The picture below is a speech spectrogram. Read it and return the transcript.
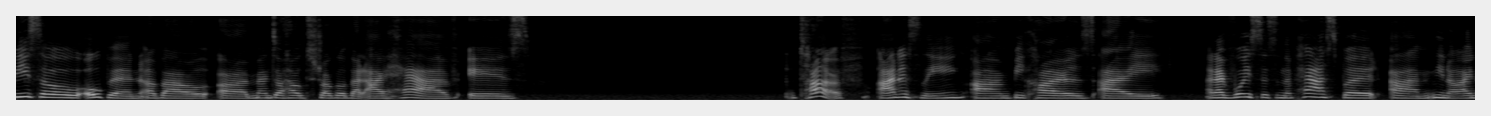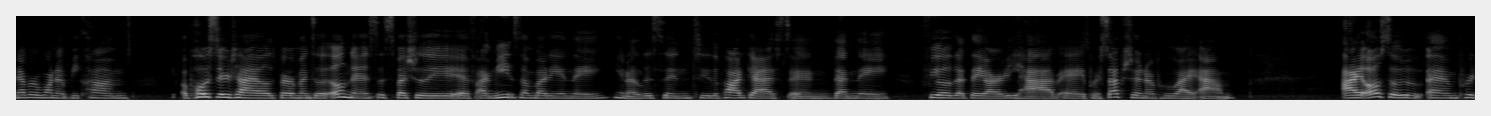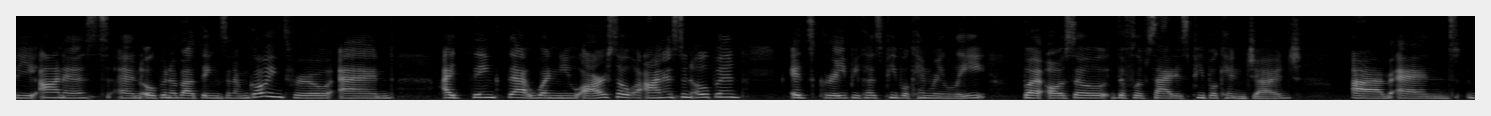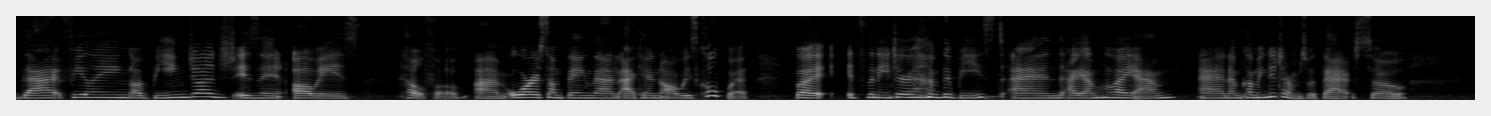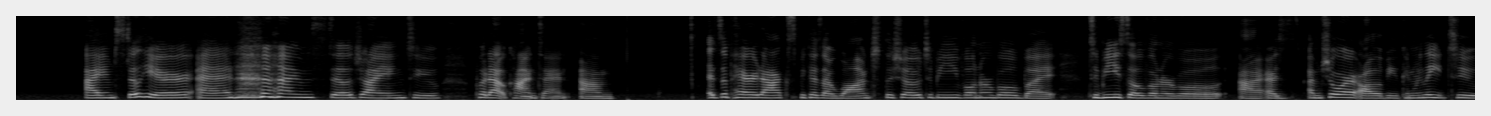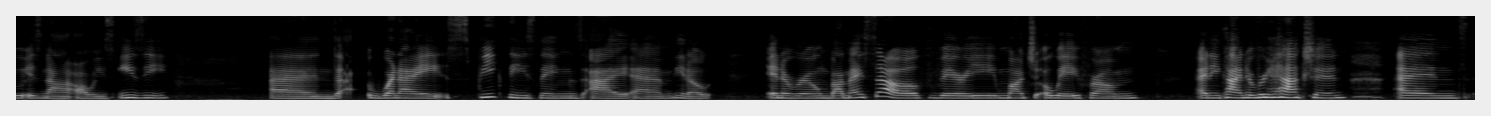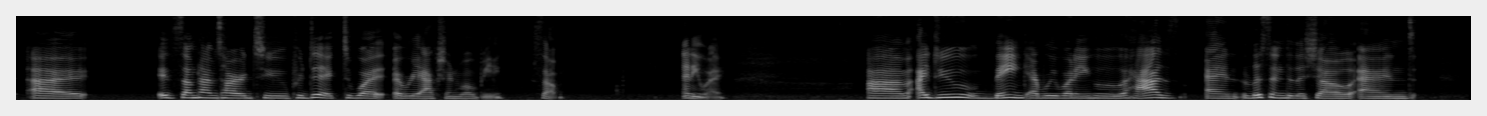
be so open about a mental health struggle that I have is tough, honestly, um, because I, and I've voiced this in the past, but, um, you know, I never want to become a poster child for a mental illness, especially if I meet somebody and they, you know, listen to the podcast and then they feel that they already have a perception of who I am. I also am pretty honest and open about things that I'm going through. And I think that when you are so honest and open, it's great because people can relate. But also, the flip side is people can judge. Um, and that feeling of being judged isn't always helpful um, or something that I can always cope with. But it's the nature of the beast, and I am who I am and I'm coming to terms with that. So I am still here and I'm still trying to put out content. Um, it's a paradox because I want the show to be vulnerable, but to be so vulnerable, uh, as I'm sure all of you can relate to, is not always easy. And when I speak these things, I am, you know, in a room by myself, very much away from any kind of reaction. And uh, it's sometimes hard to predict what a reaction will be. So, anyway, um, I do thank everybody who has and listened to the show and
